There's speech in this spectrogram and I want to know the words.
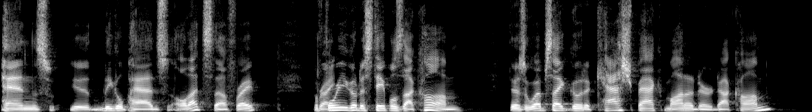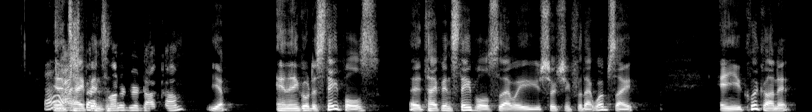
pens, your legal pads, all that stuff, right? Before right. you go to staples.com, there's a website, go to cashbackmonitor.com. Oh. And type in monitor.com. Yep and then go to Staples, uh, type in Staples, so that way you're searching for that website, and you click on it.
